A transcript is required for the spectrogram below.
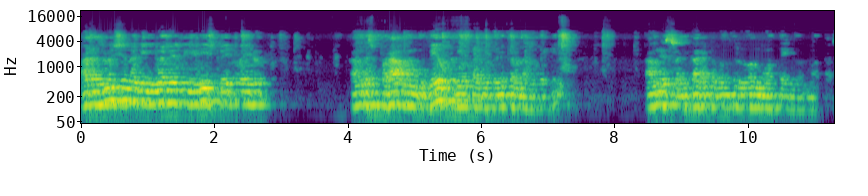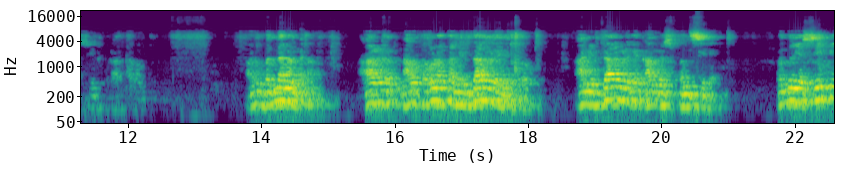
ಆ ರೆಸೊಲ್ಯೂಷನಲ್ಲಿ ಇವರಲ್ಲಿ ಇಡೀ ಸ್ಟೇಟ್ ವೈಡ್ ಕಾಂಗ್ರೆಸ್ ಪರ ಒಂದು ವೇವ್ ಕ್ರಿಯೇಟ್ ಆಗಿ ದಲಿತರ ನಗರದಲ್ಲಿ ಕಾಂಗ್ರೆಸ್ ಅಧಿಕಾರಕ್ಕೆ ಬಂದು ನೂರ ಮೂವತ್ತೈದು ನೂರ ಮೂವತ್ತಾರು ಸೀಟ್ ಕೂಡ ತಗೊಂಡು ಅದು ಬಂದ ನಂತರ ಆ ನಾವು ತಗೊಂಡಂಥ ನಿರ್ಧಾರಗಳೇನಿತ್ತು ಆ ನಿರ್ಧಾರಗಳಿಗೆ ಕಾಂಗ್ರೆಸ್ ಸ್ಪಂದಿಸಿದೆ ಒಂದು S C P,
